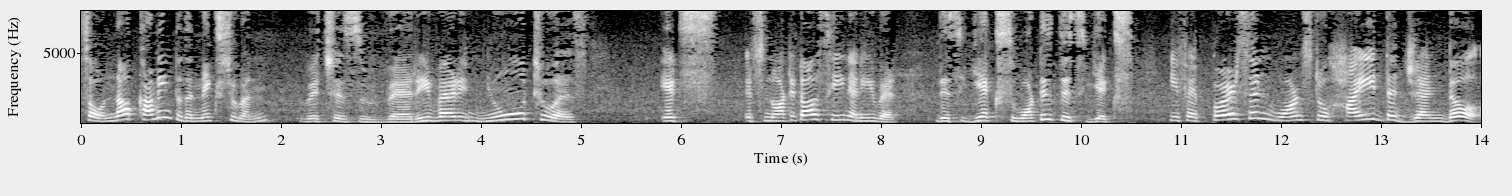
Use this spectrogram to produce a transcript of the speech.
So now coming to the next one, which is very, very new to us. It's it's not at all seen anywhere. This X, what is this X? If a person wants to hide the gender,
